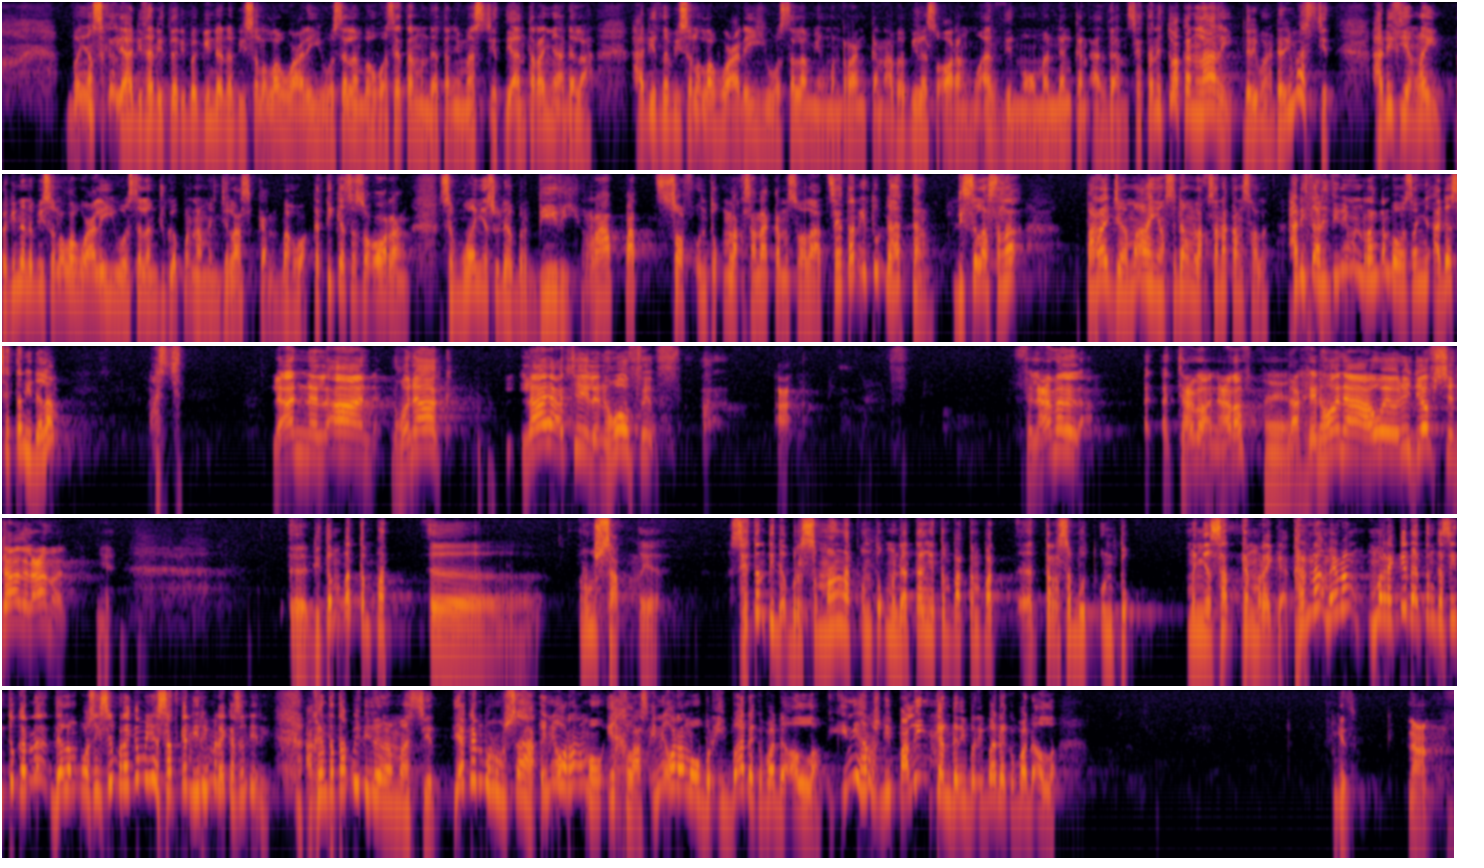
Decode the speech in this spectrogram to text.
Banyak sekali hadis-hadis dari baginda Nabi Shallallahu Alaihi Wasallam bahwa setan mendatangi masjid. Di antaranya adalah hadis Nabi Shallallahu Alaihi Wasallam yang menerangkan apabila seorang muadzin mengumandangkan adzan, setan itu akan lari dari mana? Dari masjid. Hadis yang lain, baginda Nabi Shallallahu Alaihi Wasallam juga pernah menjelaskan bahwa ketika seseorang semuanya sudah berdiri rapat soft untuk melaksanakan sholat, setan itu datang di sela-sela para jamaah yang sedang melaksanakan sholat. Hadis-hadis ini menerangkan bahwasanya ada setan di dalam masjid. لأن الآن هناك لا يأتي لأنه هو في في العمل التعبان عرفت؟ إيه. لكن هنا هو يريد يفسد هذا العمل Ya. Eh, di tempat-tempat eh, rusak ya, setan tidak bersemangat untuk mendatangi tempat-tempat eh, tersebut untuk menyesatkan mereka. Karena memang mereka datang ke situ karena dalam posisi mereka menyesatkan diri mereka sendiri. Akan tetapi di dalam masjid, dia akan berusaha. Ini orang mau ikhlas, ini orang mau beribadah kepada Allah. Ini harus dipalingkan dari beribadah kepada Allah. Gitu. Nah.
